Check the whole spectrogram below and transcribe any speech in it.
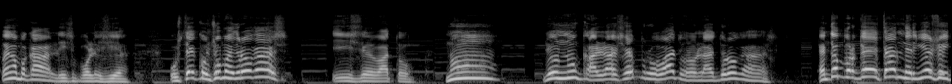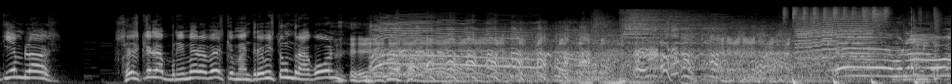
venga para acá, le dice policía. ¿Usted consume drogas? Y dice el vato, no, yo nunca las he probado, las drogas. Entonces, ¿por qué estás nervioso y tiemblas? Pues es que es la primera vez que me entrevista un dragón. ¡Eh, bravo!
